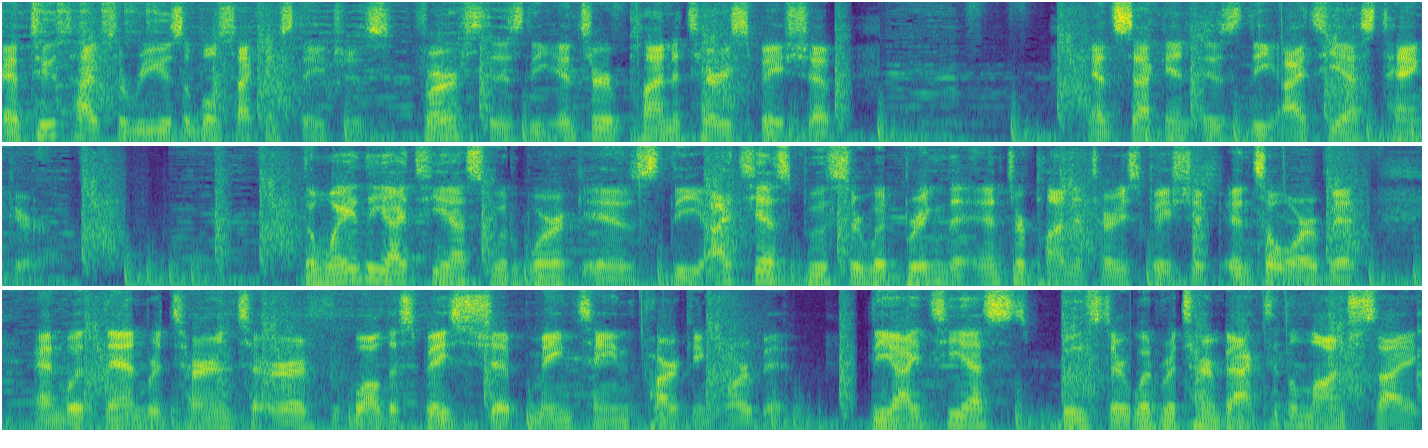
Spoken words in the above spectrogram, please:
and two types of reusable second stages. First is the interplanetary spaceship, and second is the ITS tanker. The way the ITS would work is the ITS booster would bring the interplanetary spaceship into orbit and would then return to Earth while the spaceship maintained parking orbit. The ITS booster would return back to the launch site,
